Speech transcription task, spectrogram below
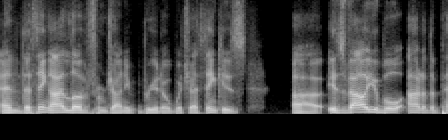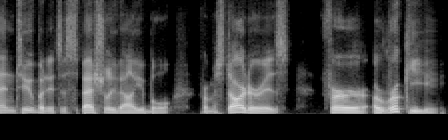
and the thing I loved from Jhony Brito, which I think is uh, is valuable out of the pen too, but it's especially valuable from a starter, is for a rookie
